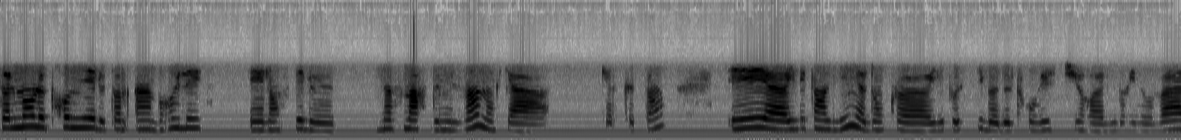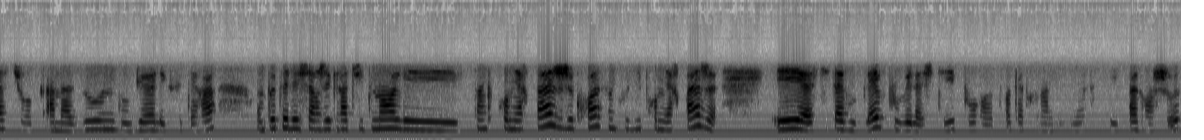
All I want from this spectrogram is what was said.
seulement le premier, le tome 1 brûlé, est lancé le 9 mars 2020, donc il y a quelques temps. Et euh, il est en ligne, donc euh, il est possible de le trouver sur Librinova, sur Amazon, Google, etc. On peut télécharger gratuitement les 5 premières pages, je crois, 5 ou 10 premières pages. Et si ça vous plaît, vous pouvez l'acheter pour 3,99, c'est pas grand-chose.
